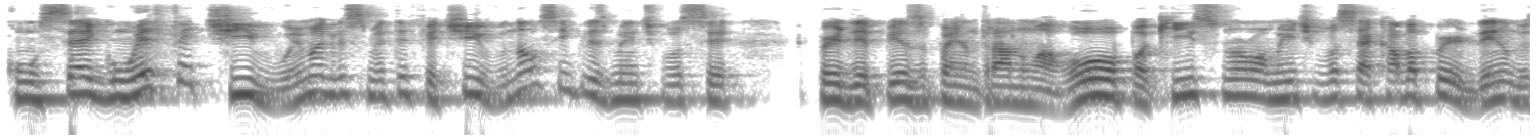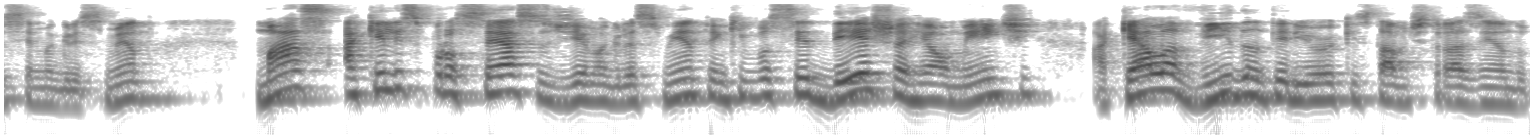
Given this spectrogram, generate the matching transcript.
consegue um efetivo, um emagrecimento efetivo, não simplesmente você perder peso para entrar numa roupa, que isso normalmente você acaba perdendo esse emagrecimento, mas aqueles processos de emagrecimento em que você deixa realmente aquela vida anterior que estava te trazendo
